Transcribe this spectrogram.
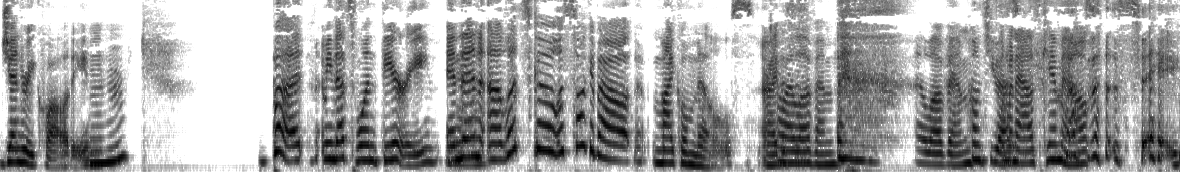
gender equality. Mhm. But I mean, that's one theory, and Yeah. then uh, let's go. Let's talk about Michael Mills. All right, Oh, I is- love him. I love him. Don't you I'm gonna ask- ask him out. say.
